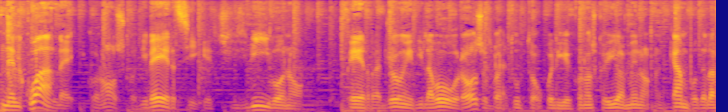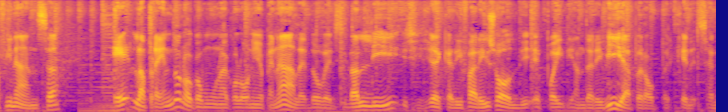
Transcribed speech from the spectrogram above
nel quale conosco diversi che ci vivono per ragioni di lavoro, soprattutto quelli che conosco io almeno nel campo della finanza, e la prendono come una colonia penale dove si va lì, si cerca di fare i soldi e poi di andare via però perché se,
